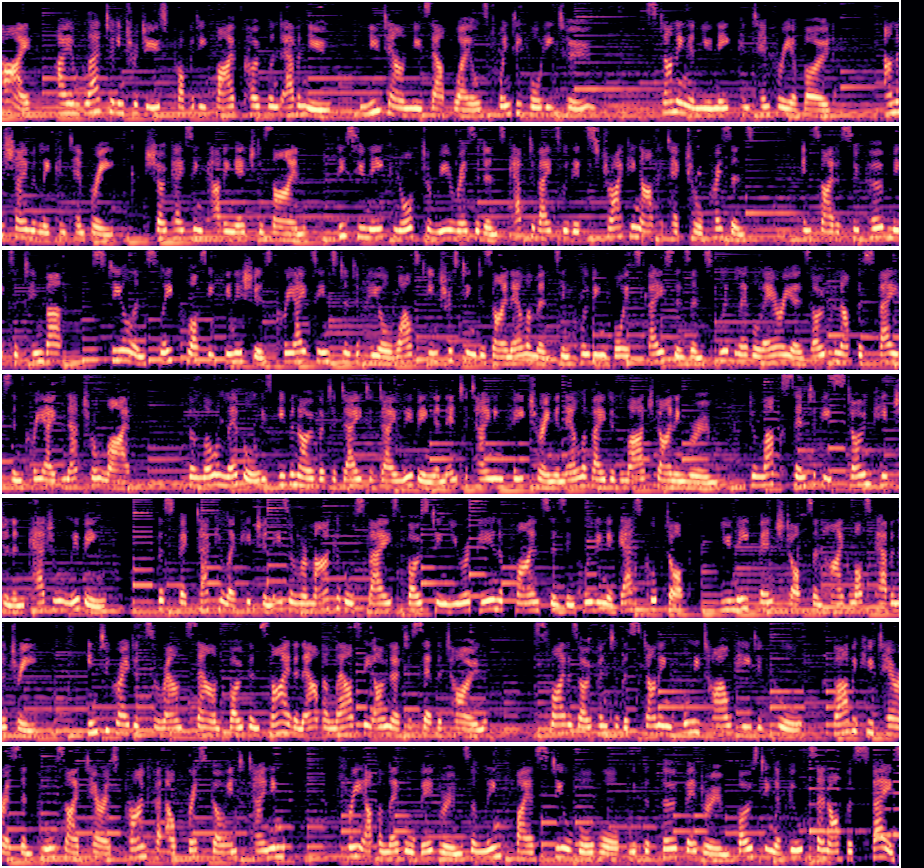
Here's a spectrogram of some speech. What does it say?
Hi, I am glad to introduce Property 5 Copeland Avenue, Newtown, New South Wales 2042. Stunning and unique contemporary abode. Unashamedly contemporary, showcasing cutting-edge design. This unique north to rear residence captivates with its striking architectural presence. Inside a superb mix of timber, steel and sleek glossy finishes creates instant appeal whilst interesting design elements including void spaces and split-level areas open up the space and create natural light. The lower level is given over to day-to-day living and entertaining featuring an elevated large dining room, deluxe centerpiece stone kitchen and casual living. The spectacular kitchen is a remarkable space boasting European appliances including a gas cooktop, unique benchtops and high-gloss cabinetry. Integrated surround sound both inside and out allows the owner to set the tone. Sliders open to the stunning fully tiled heated pool, barbecue terrace and poolside terrace primed for alfresco entertaining. Three upper-level bedrooms are linked by a steel boardwalk with the third bedroom boasting a built-in office space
